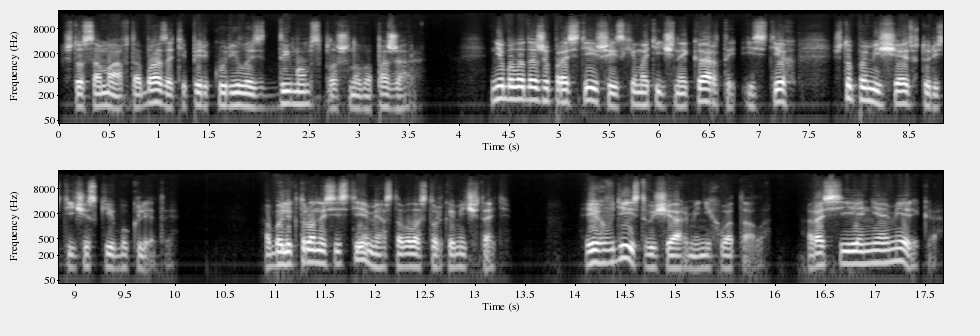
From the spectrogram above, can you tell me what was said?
что сама автобаза теперь курилась дымом сплошного пожара. Не было даже простейшей схематичной карты из тех, что помещают в туристические буклеты. Об электронной системе оставалось только мечтать. Их в действующей армии не хватало. Россия не Америка.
